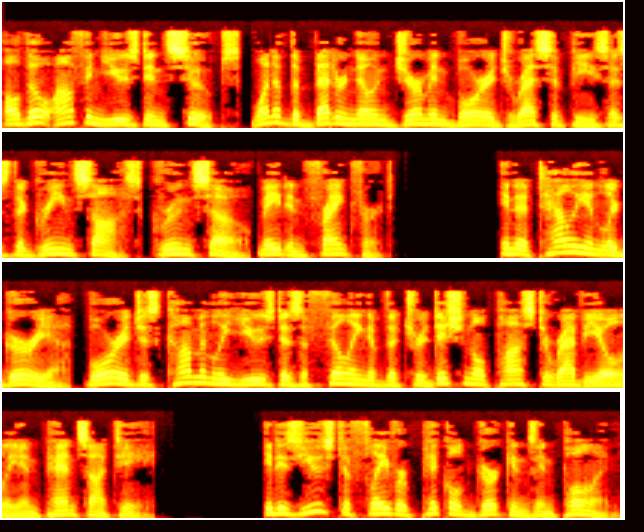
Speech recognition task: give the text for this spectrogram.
Although often used in soups, one of the better-known German borage recipes is the green sauce made in Frankfurt. In Italian Liguria, borage is commonly used as a filling of the traditional pasta ravioli and pansoti. It is used to flavor pickled gherkins in Poland.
